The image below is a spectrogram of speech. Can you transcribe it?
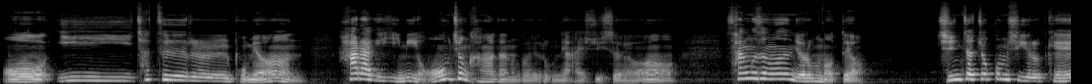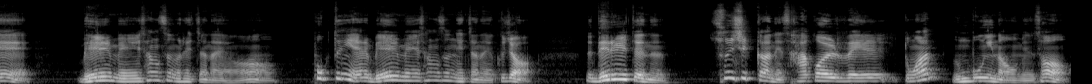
어, 이 차트를 보면 하락의 힘이 엄청 강하다는 걸 여러분이 알 수 있어요. 상승은 여러분 어때요? 진짜 조금씩 이렇게 매일매일 상승을 했잖아요. 폭등이 아니라 매일매일 상승했잖아요. 그죠? 내릴 때는 순식간에 사거래일 동안 음봉이 나오면서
